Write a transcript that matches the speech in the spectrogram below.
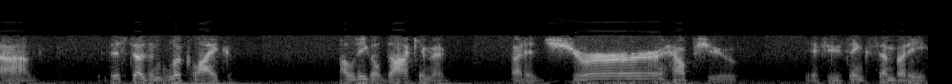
Um, this doesn't look like a legal document, but it sure helps you if you think somebody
